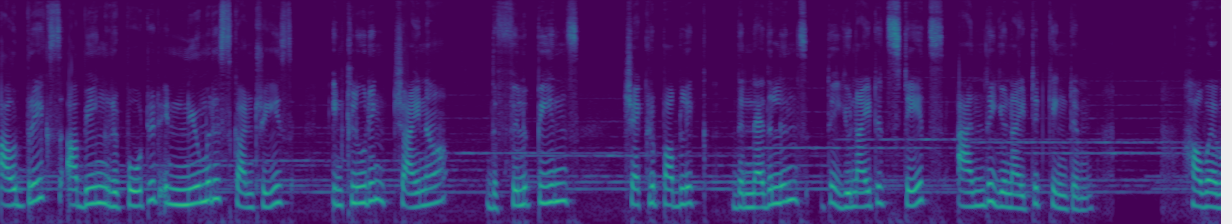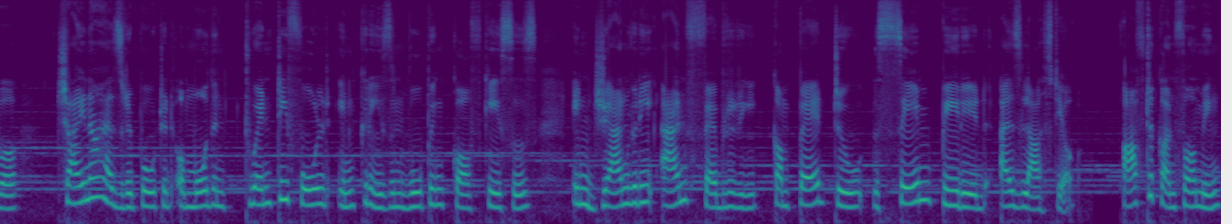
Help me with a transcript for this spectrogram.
Outbreaks are being reported in numerous countries including China, the Philippines, Czech Republic, the Netherlands, the United States, and the United Kingdom. However, China has reported a more than 20 fold increase in whooping cough cases in January and February compared to the same period as last year. After confirming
